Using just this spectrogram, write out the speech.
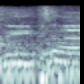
think that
